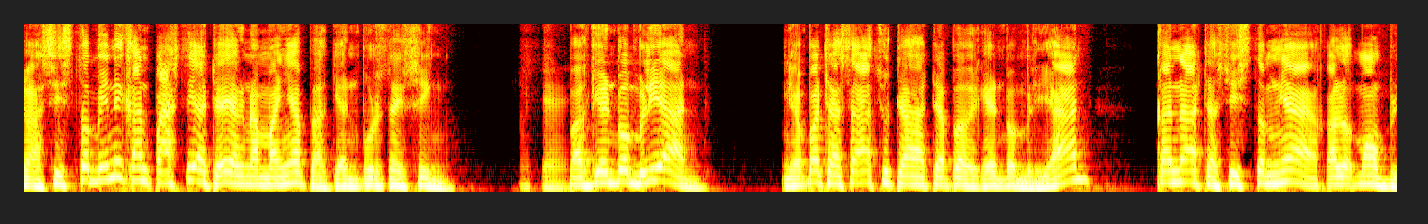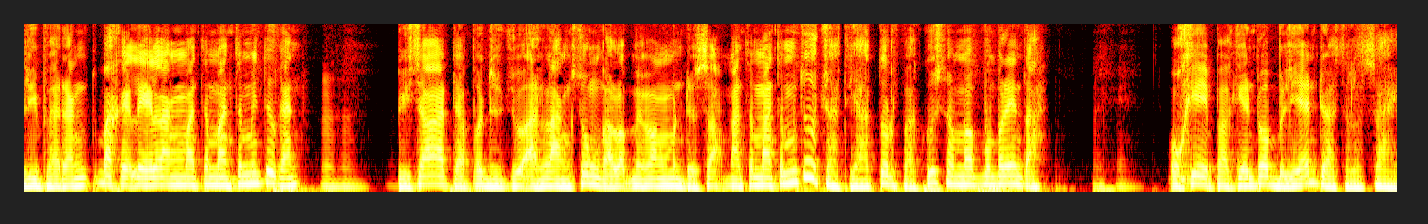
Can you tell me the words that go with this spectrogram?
Nah, sistem ini kan pasti ada yang namanya bagian purchasing Oke. bagian pembelian. Ya pada saat sudah ada bagian pembelian, karena ada sistemnya. Kalau mau beli barang itu pakai lelang macam-macam itu kan, bisa ada penunjukan langsung. Kalau memang mendesak macam-macam itu sudah diatur bagus sama pemerintah. Oke, bagian pembelian sudah selesai.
